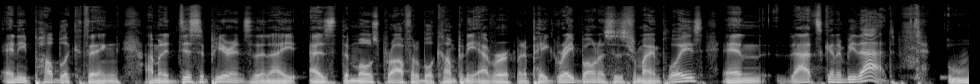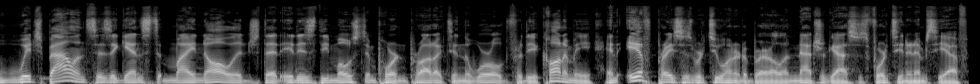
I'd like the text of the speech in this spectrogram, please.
any public thing. I'm going to disappear into the night as the most profitable company ever. I'm going to pay great bonuses for my employees and that's going to be that which balances against my knowledge that it is the most important product in the world for the economy. And if prices were 200 a barrel and natural gas was 14 an MCF,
